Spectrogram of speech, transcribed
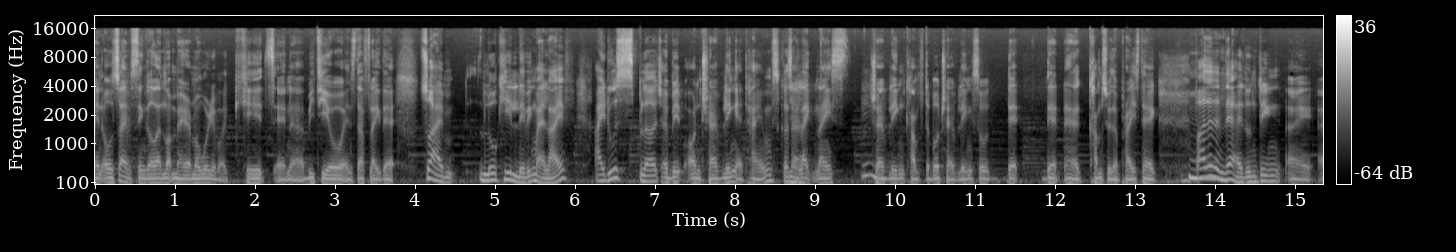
And also I'm single. I'm not married. I'm not worried about kids and uh, BTO and stuff like that. So I'm low key living my life. I do splurge a bit on traveling at times because I like nice traveling, comfortable traveling. So that that uh, comes with a price tag. But other than that, I don't think I, I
